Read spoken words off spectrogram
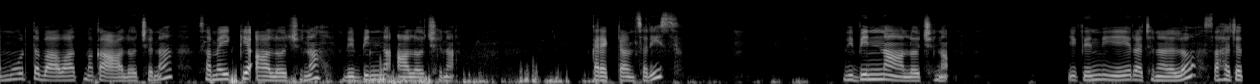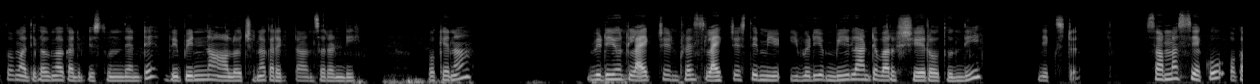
అమూర్త భావాత్మక ఆలోచన సమైక్య ఆలోచన విభిన్న ఆలోచన. కరెక్ట్ ఆన్సర్ ఈస్ విభిన్న ఆలోచన. ఈ క్రింది ఏ రచనలలో సహజత్వం అధికంగా కనిపిస్తుంది అంటే విభిన్న ఆలోచన కరెక్ట్ ఆన్సర్ అండి. ఓకేనా? వీడియోని లైక్ చేయండి ఫ్రెండ్స్. లైక్ చేస్తే మీ ఈ వీడియో మీలాంటి వరకు షేర్ అవుతుంది. నెక్స్ట్. సమస్యకు ఒక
